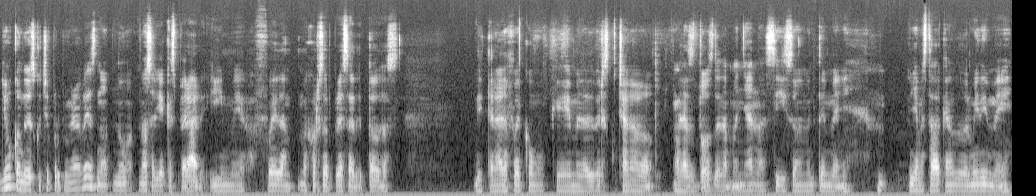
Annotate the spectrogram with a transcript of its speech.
yo cuando lo escuché por primera vez no, no, no sabía qué esperar. Y me fue la mejor sorpresa de todas. Literal fue como que me debe haber escuchado a las 2 de la mañana, sí, solamente me ya me estaba quedando dormido y me,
